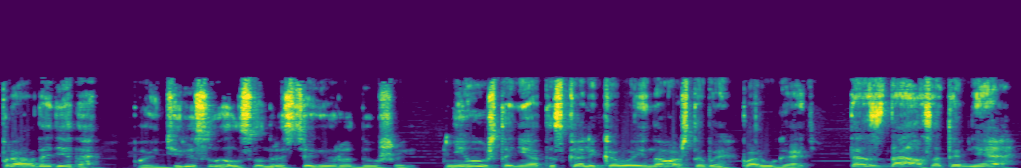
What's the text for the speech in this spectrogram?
«Правда, деда?» – поинтересовался он, растягивая рот до ушей. «Неужто не отыскали кого иного, чтобы поругать? Да сдался ты мне!»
